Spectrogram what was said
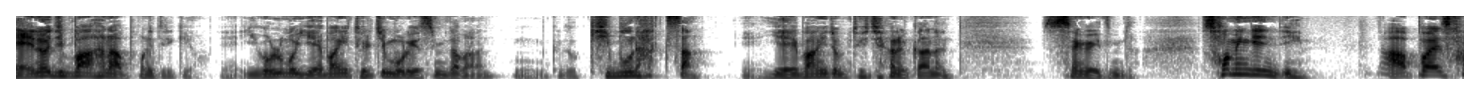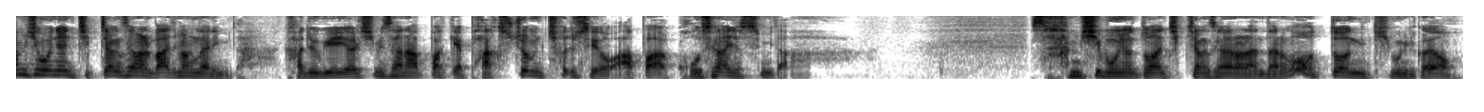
예. 에너지바 하나 보내드릴게요. 예, 이걸로 뭐 예방이 될지 모르겠습니다만, 음, 그래도 기분 확상, 예, 예방이 좀 되지 않을까 하는 생각이 듭니다. 서민기님, 아빠의 35년 직장 생활 마지막 날입니다. 가족 위해 열심히 사는 아빠께 박수 좀 쳐주세요. 아빠 고생하셨습니다. 35년 동안 직장 생활을 한다는 건 어떤 기분일까요?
